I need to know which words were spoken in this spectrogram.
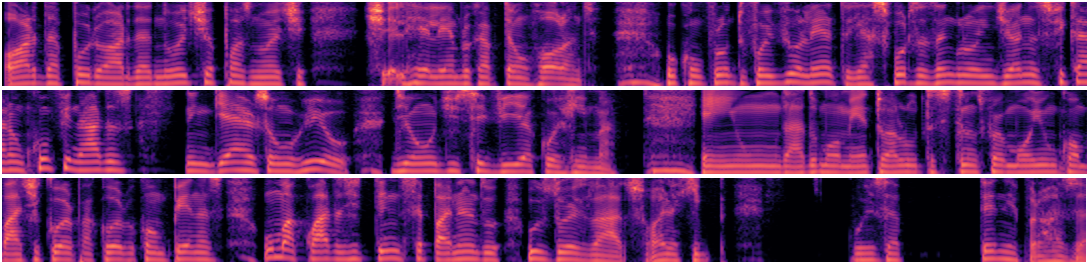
horda por horda, noite após noite, relembra o capitão Holland. O confronto foi violento e as forças anglo-indianas ficaram confinadas em Garrison Hill, de onde se via Kohima. Em um dado momento, a luta se transformou em um combate corpo a corpo com apenas uma quadra de tênis separando os dois lados. Olha que coisa tenebrosa.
